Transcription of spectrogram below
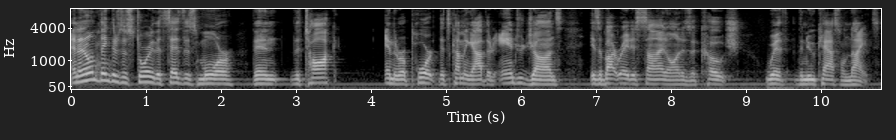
And I don't think there's a story that says this more than the talk and the report that's coming out that Andrew Johns is about ready to sign on as a coach with the Newcastle Knights.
